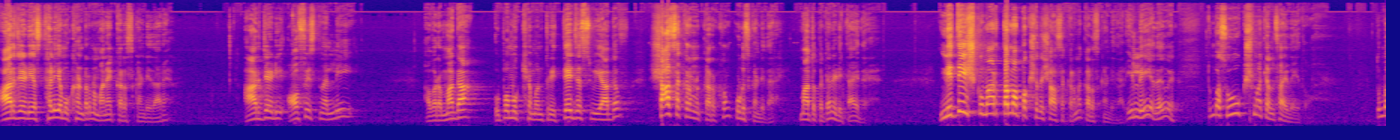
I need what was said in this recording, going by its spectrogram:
ಆರ್ ಜೆ ಡಿಯ ಸ್ಥಳೀಯ ಮುಖಂಡರನ್ನು ಮನೆಗೆ ಕರೆಸ್ಕೊಂಡಿದ್ದಾರೆ ಆರ್ ಜೆ ಡಿ ಆಫೀಸ್ನಲ್ಲಿ ಅವರ ಮಗ, ಉಪಮುಖ್ಯಮಂತ್ರಿ ತೇಜಸ್ವಿ ಯಾದವ್ ಶಾಸಕರನ್ನು ಕರ್ಕೊಂಡು ಕೂಡಿಸ್ಕೊಂಡಿದ್ದಾರೆ. ಮಾತುಕತೆ ನಡೀತಾ ಇದೆ. ನಿತೀಶ್ ಕುಮಾರ್ ತಮ್ಮ ಪಕ್ಷದ ಶಾಸಕರನ್ನು ಕರೆಸ್ಕೊಂಡಿದ್ದಾರೆ. ಇಲ್ಲಿ ಅದೇ ತುಂಬ ಸೂಕ್ಷ್ಮ ಕೆಲಸ ಇದೆ ಇದು. ತುಂಬ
